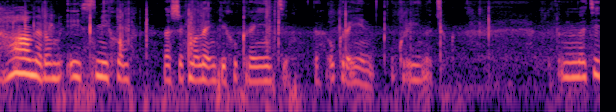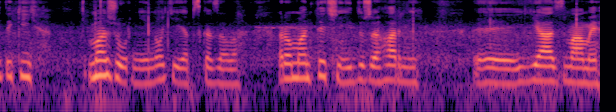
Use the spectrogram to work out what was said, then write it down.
гамером і сміхом наших маленьких українців та україн, україночок. На цій такій мажурній ноті, я б сказала, романтичній і дуже гарній. е, Я з вами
